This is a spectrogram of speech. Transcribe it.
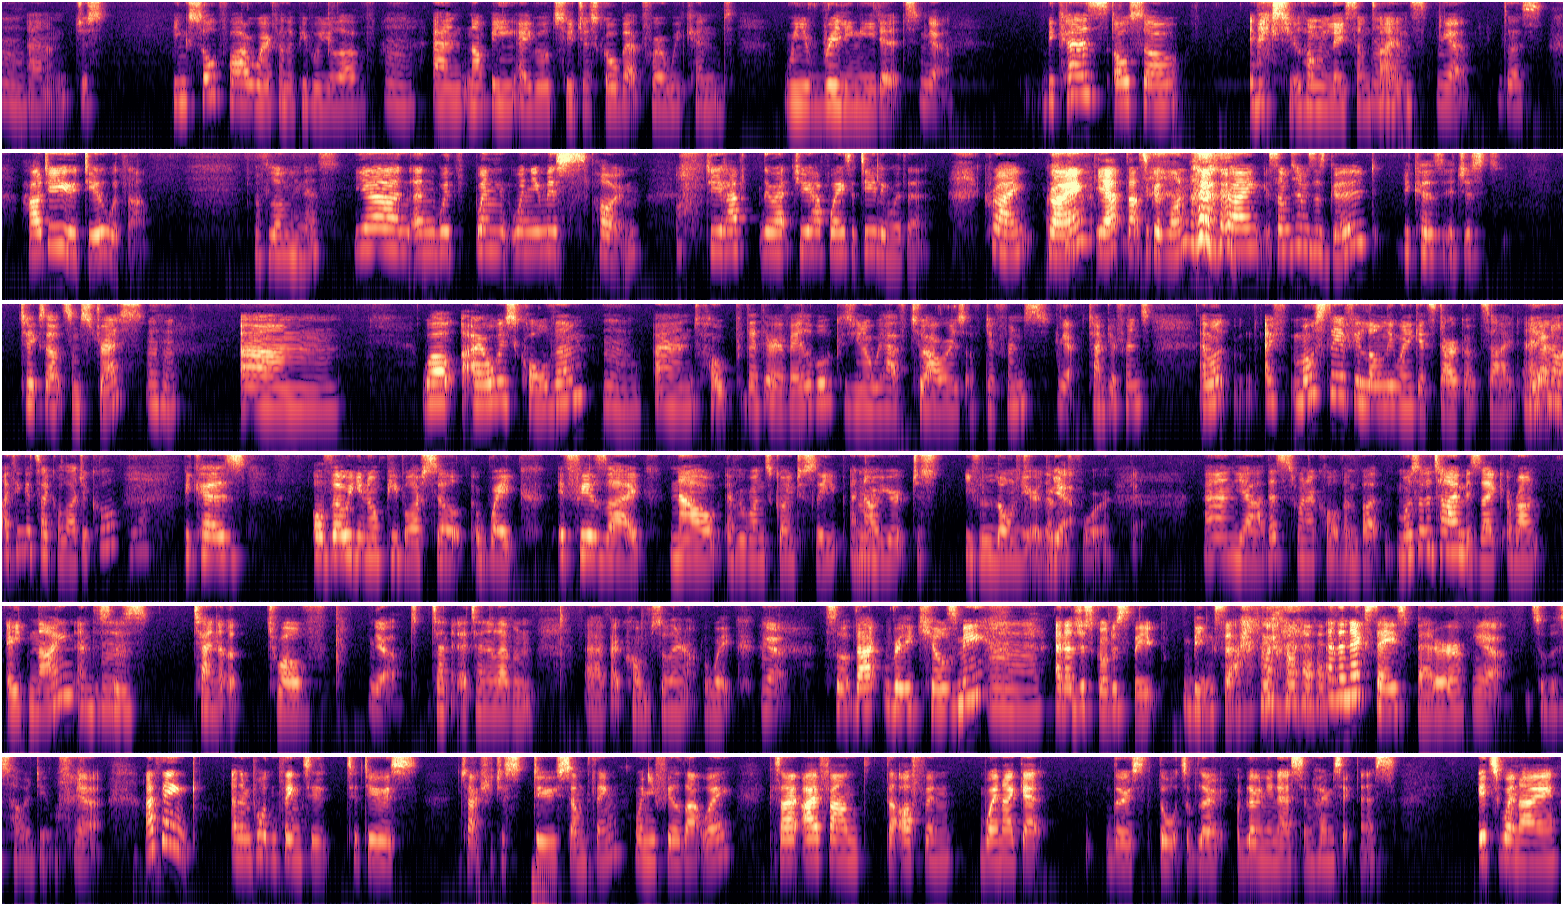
Mm. and just being so far away from the people you love Mm. and not being able to just go back for a weekend when you really need it Yeah. because also it makes you lonely sometimes Yeah. It does. How do you deal with that? with loneliness Yeah, and, and with when when you miss home, do you have do you have ways of dealing with it? Crying Crying? yeah, that's a good one. crying sometimes is good because it just takes out some stress mm-hmm. um Well, I always call them Mm. and hope that they're available because you know we have two hours of difference. Yeah. Time difference, and mo- I f- mostly I feel lonely when it gets dark outside. I don't know. I think it's psychological. Yeah. Because although you know people are still awake, it feels like now everyone's going to sleep, and now Mm. you're just even lonelier than Yeah. before. Yeah. And yeah, that's when I call them. But most of the time it's like around eight nine, and this Mm. is 10, uh, 12 Yeah. 10, uh, 10 11 uh, back home, so they're not awake. Yeah. So that really kills me, Mm. and I just go to sleep being sad. and the next day is better. yeah. So this is how I deal with it. Yeah. I think an important thing to, to do is to actually just do something when you feel that way. Because I, I found that often when I get those thoughts of, lo- of loneliness and homesickness, it's when I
